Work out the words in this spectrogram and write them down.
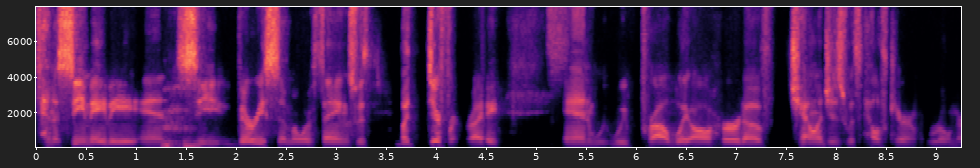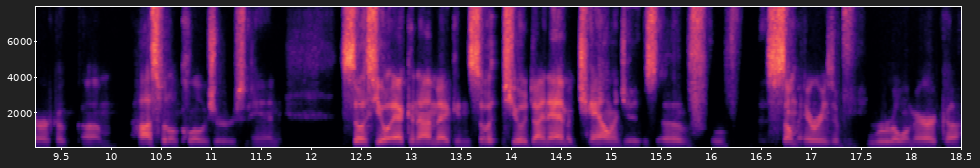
Tennessee, maybe, and mm-hmm. see very similar things with but different, right? And we, have probably all heard of challenges with healthcare in rural America, um, hospital closures, and socioeconomic and sociodynamic challenges of, of some areas of rural America,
